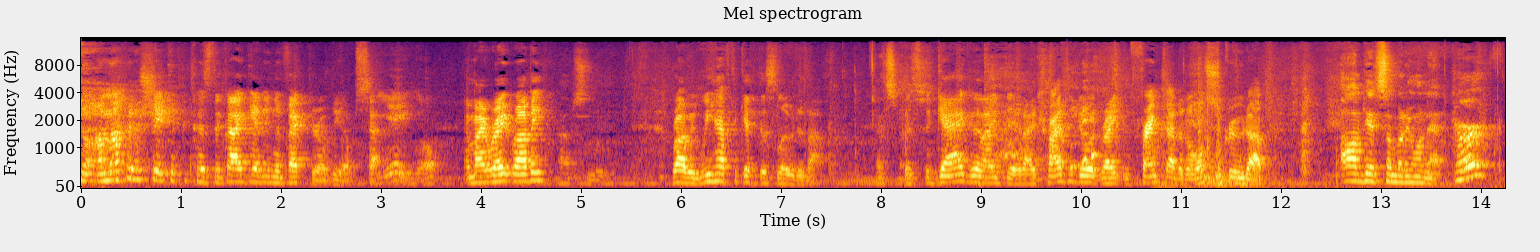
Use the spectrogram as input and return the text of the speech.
No, I'm not gonna shake it because the guy getting the vector will be upset. yeah, you will. Am I right, Robbie? Absolutely. Robbie, we have to get this loaded up. That's It's the gag that I did. I tried to do it right, and Frank got it all screwed up. I'll get somebody on that. Kurt?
